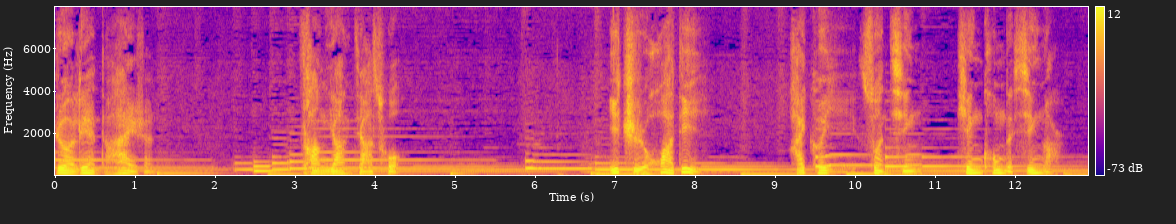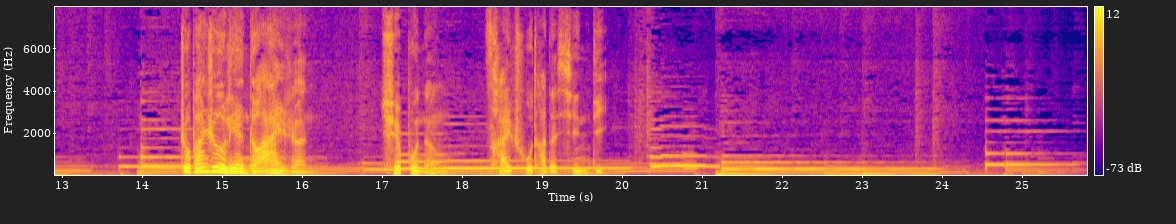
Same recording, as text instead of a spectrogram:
热恋的爱人仓央嘉措以纸画地还可以算清天空的星儿。这般热恋的爱人却不能猜出他的心底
